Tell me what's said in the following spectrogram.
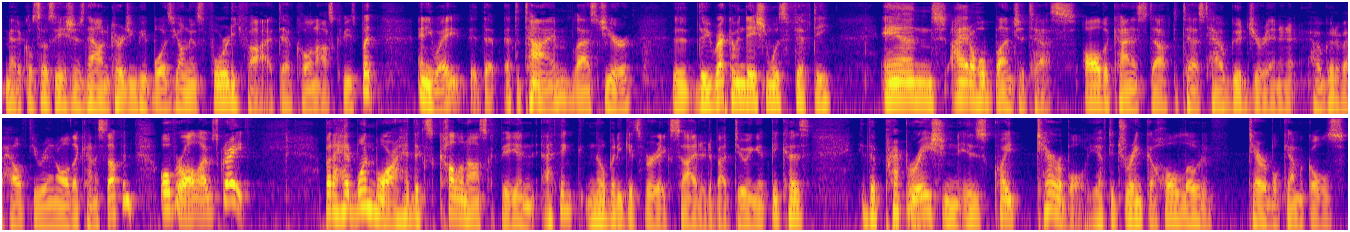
Medical Association is now encouraging people as young as 45 to have colonoscopies. But anyway, at the, at the time, last year, the, the recommendation was 50. And I had a whole bunch of tests, all the kind of stuff to test how good you're in and how good of a health you're in, all that kind of stuff. And overall, I was great. But I had one more. I had this colonoscopy, and I think nobody gets very excited about doing it because the preparation is quite terrible. You have to drink a whole load of terrible chemicals,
